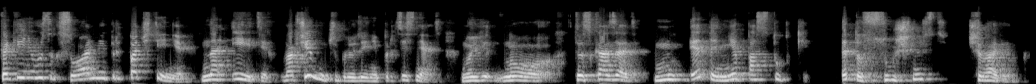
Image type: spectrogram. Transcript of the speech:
какие у него сексуальные предпочтения. На этих вообще лучше бы людей не притеснять. Но, но так сказать, это не поступки, это сущность человека.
